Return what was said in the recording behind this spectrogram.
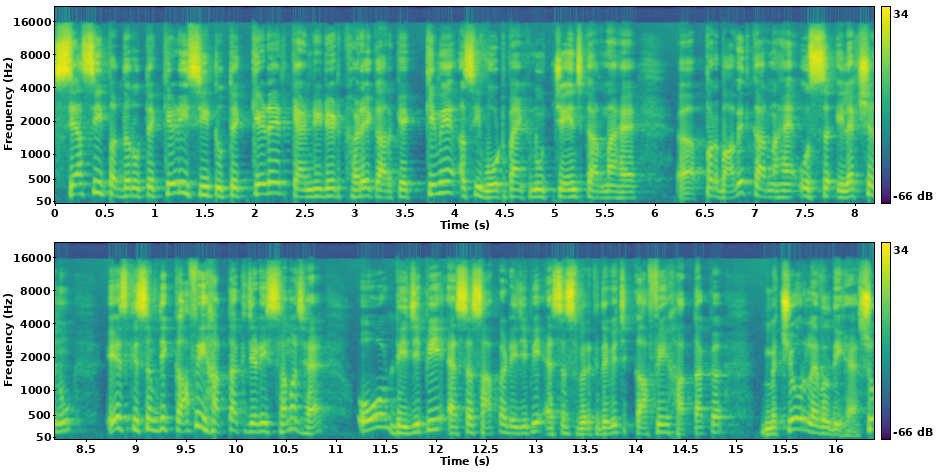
ਸਿਆਸੀ ਪੱਧਰ ਉੱਤੇ ਕਿਹੜੀ ਸੀਟ ਉੱਤੇ ਕਿਹੜੇ ਕੈਂਡੀਡੇਟ ਖੜੇ ਕਰਕੇ ਕਿਵੇਂ ਅਸੀਂ ਵੋਟ ਬੈਂਕ ਨੂੰ ਚੇਂਜ ਕਰਨਾ ਹੈ ਪ੍ਰਭਾਵਿਤ ਕਰਨਾ ਹੈ ਉਸ ਇਲੈਕਸ਼ਨ ਨੂੰ ਇਸ ਕਿਸਮ ਦੀ ਕਾਫੀ ਹੱਦ ਤੱਕ ਜਿਹੜੀ ਸਮਝ ਹੈ ਉਹ ਡੀਜੀਪੀ ਐਸਐਸ ਸਾਬਕਾ ਡੀਜੀਪੀ ਐਸਐਸ ਵਿਰਕ ਦੇ ਵਿੱਚ ਕਾਫੀ ਹੱਦ ਤੱਕ ਮੈਚੁਰ ਲੈਵਲ ਦੀ ਹੈ। ਸੋ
